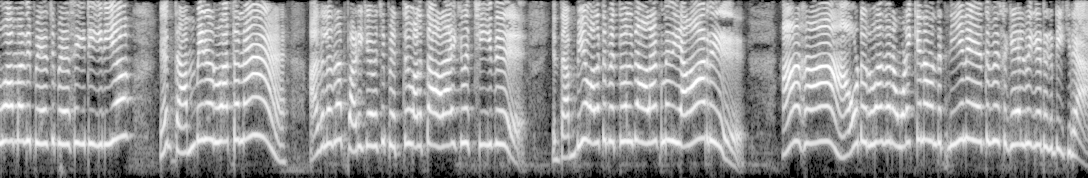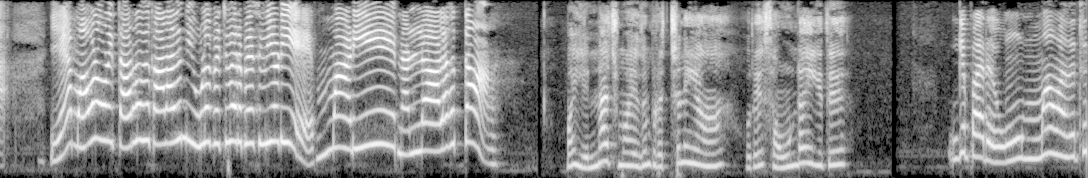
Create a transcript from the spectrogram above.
ரூபா மாதிரி பேசி பேசிக்கிட்டு இருக்கிறியோ? என் தம்பி ரூபா தானே? அதில் தான் படிக்க வச்சு பெத்து வளர்த்து ஆளாக்கி வச்சுக்குது. என் தம்பியை வளர்த்து பெத்து வளர்த்து ஆளாக்குனது யாரு? ஆஹா அவட ரூபா தானே? உனக்கு என்ன வந்து நீனே ஏத்து பேசி கேள்வி கேட்டுக்கிட்டு இருக்கிறா? அம்மா என்னாச்சுமா எதுவும் பிரச்சனையா? ஒரே சவுண்டா இது இங்கே பாரு உங்கள் அம்மா வந்துட்டு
